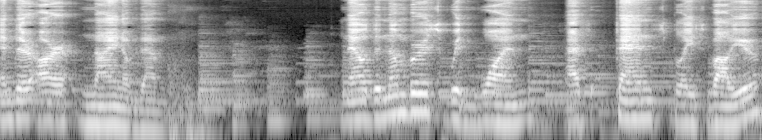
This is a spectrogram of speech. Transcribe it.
And there are 9 of them. Now the numbers with 1 as tens place value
